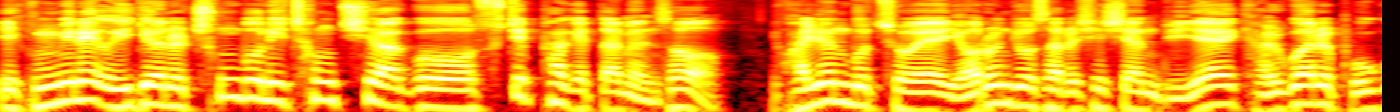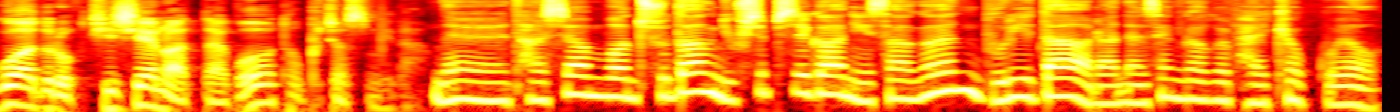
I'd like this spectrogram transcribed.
이 국민의 의견을 충분히 청취하고 수집하겠다면서 관련 부처에 여론조사를 실시한 뒤에 결과를 보고하도록 지시해 놨다고 덧붙였습니다. 네, 다시 한번 주당 60시간 이상은 무리다라는 생각을 밝혔고요.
